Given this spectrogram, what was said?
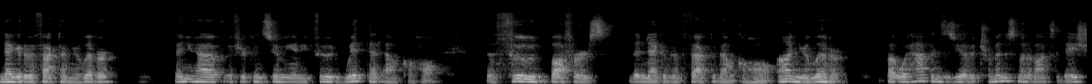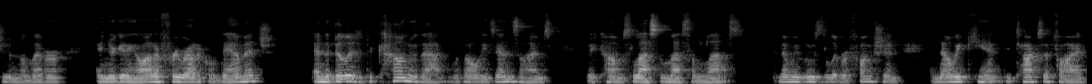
negative effect on your liver. Then you have, if you're consuming any food with that alcohol, the food buffers the negative effect of alcohol on your liver. But what happens is you have a tremendous amount of oxidation in the liver and you're getting a lot of free radical damage. And the ability to counter that with all these enzymes becomes less and less and less. And then we lose the liver function and now we can't detoxify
